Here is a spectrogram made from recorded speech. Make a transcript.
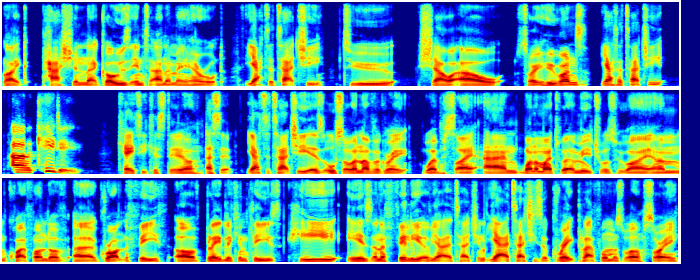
like passion that goes into Anime Herald. Yatta-Tachi to shout out. Sorry, who runs Yatta-Tachi? Uh, Katie. Katie Castillo, that's it. Yatta-Tachi is also another great website, and one of my Twitter mutuals who I am quite fond of, uh, Grant the Thief of Blade Licking Thieves, he is an affiliate of Yatta-Tachi. Yatta-Tachi is a great platform as well. Sorry,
